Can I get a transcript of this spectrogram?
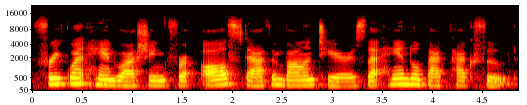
frequent hand washing for all staff and volunteers that handle backpack food.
